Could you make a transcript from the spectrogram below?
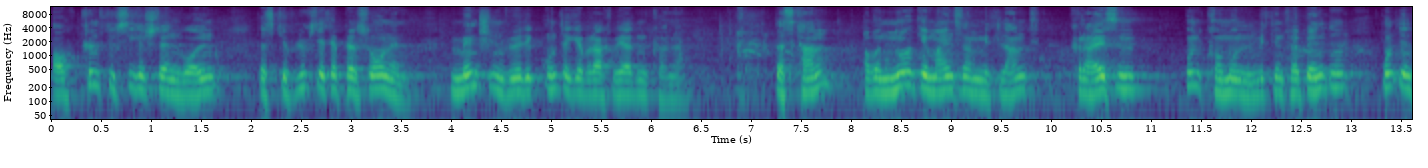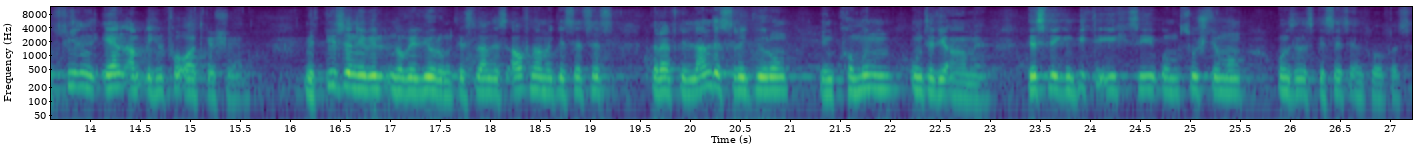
auch künftig sicherstellen wollen, dass geflüchtete Personen menschenwürdig untergebracht werden können. Das kann aber nur gemeinsam mit Land, Kreisen und Kommunen, mit den Verbänden und den vielen Ehrenamtlichen vor Ort geschehen. Mit dieser Novellierung des Landesaufnahmegesetzes greift die Landesregierung den Kommunen unter die Arme. Deswegen bitte ich Sie um Zustimmung unseres Gesetzentwurfs.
